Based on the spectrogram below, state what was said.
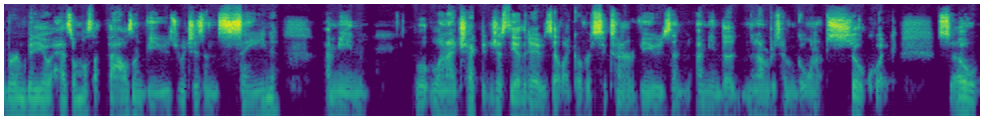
burn video. It has almost a thousand views, which is insane. I mean, when I checked it just the other day, it was at like over 600 views, and I mean, the, the numbers have been going up so quick. So,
